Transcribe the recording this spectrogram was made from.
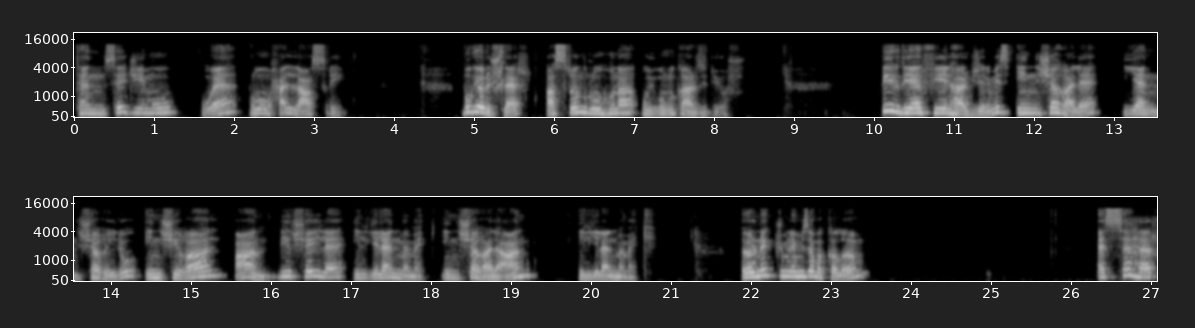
tensecimu ve ruhal asri. Bu görüşler asrın ruhuna uygunluk arz ediyor. Bir diğer fiil harflerimiz inşagale, yenşagilu, inşigal, an. Bir şeyle ilgilenmemek. İnşagale an, ilgilenmemek. Örnek cümlemize bakalım. Es-seher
